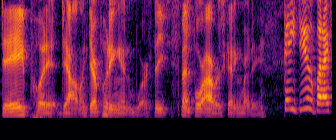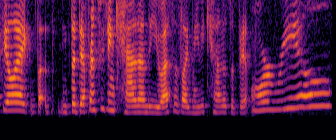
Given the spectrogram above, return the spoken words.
they put it down. Like they're putting in work. They spend four hours getting ready. They do, but I feel like the, the difference between Canada and the US is like maybe Canada's a bit more real.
